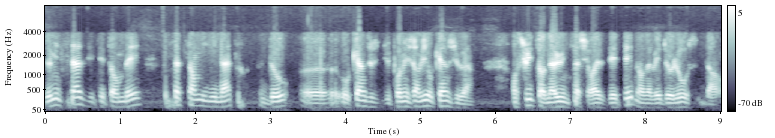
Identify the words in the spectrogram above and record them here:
2016, il était tombé 700 mm d'eau au 15, du 1er janvier au 15 juin. Ensuite, on a eu une sécheresse d'été, mais on avait de l'eau dans,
